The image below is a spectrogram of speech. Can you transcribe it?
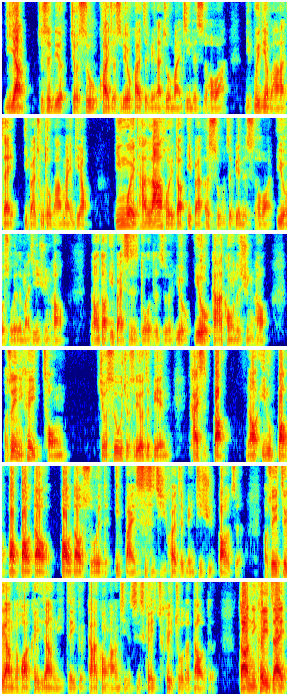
一样就是六九十五块九十六块这边来做买进的时候啊，你不一定要把它在一百出头把它卖掉，因为它拉回到一百二十五这边的时候啊，又有所谓的买进讯号。然后到一百四十多的这边又有又有嘎空的讯号，所以你可以从九十五、九十六这边开始报，然后一路报报报到报到所谓的一百四十几块这边继续抱着，好，所以这样的话可以让你这个嘎空行情是可以可以做得到的。当然，你可以在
